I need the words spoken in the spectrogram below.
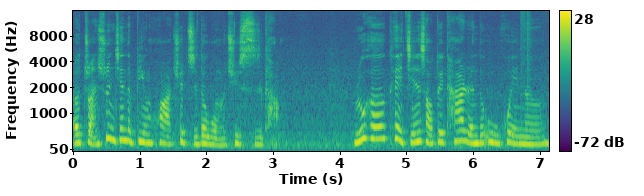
而转瞬间的变化却值得我们去思考：如何可以减少对他人的误会呢？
